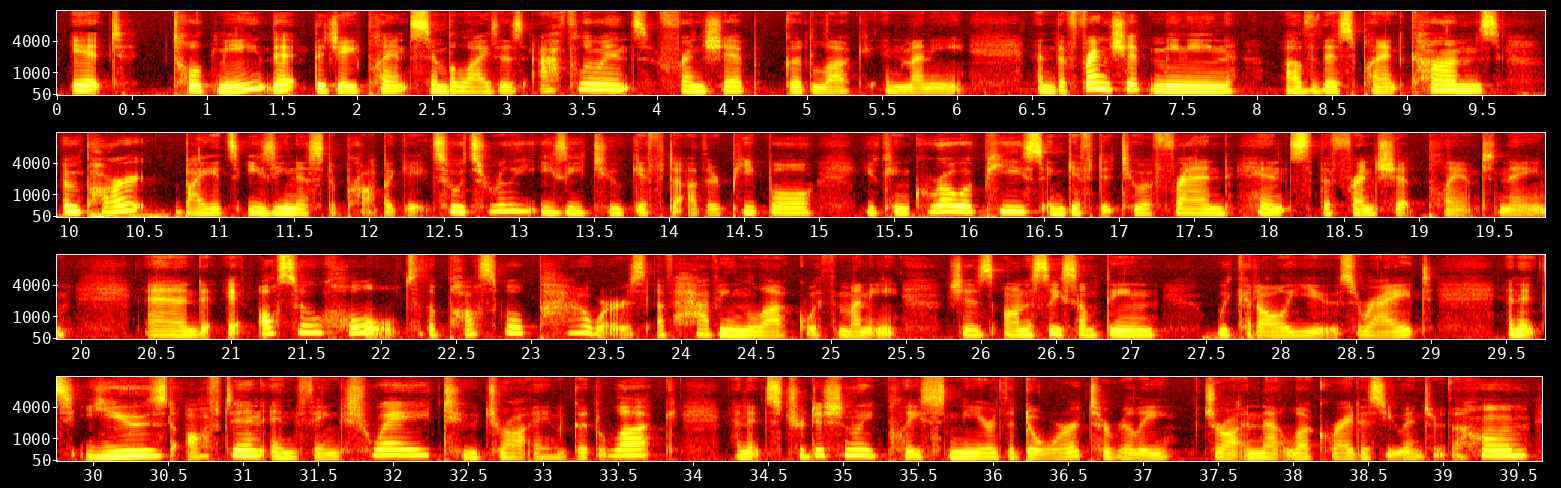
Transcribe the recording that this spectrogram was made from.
it told me that the jade plant symbolizes affluence, friendship, good luck, and money. And the friendship meaning of this plant comes in part by its easiness to propagate. So it's really easy to gift to other people. You can grow a piece and gift it to a friend, hence the friendship plant name. And it also holds the possible powers of having luck with money, which is honestly something we could all use, right? And it's used often in feng shui to draw in good luck, and it's traditionally placed near the door to really draw in that luck right as you enter the home.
